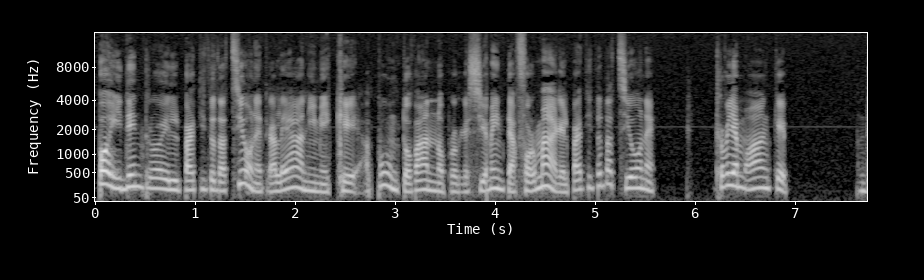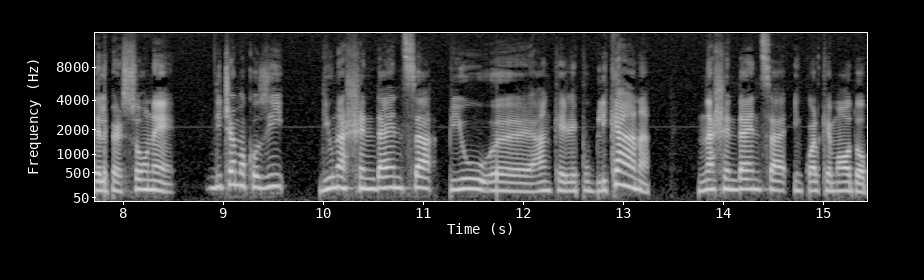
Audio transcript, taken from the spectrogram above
Poi dentro il partito d'azione, tra le anime che appunto vanno progressivamente a formare il partito d'azione, troviamo anche delle persone, diciamo così, di un'ascendenza più eh, anche repubblicana, un'ascendenza in qualche modo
